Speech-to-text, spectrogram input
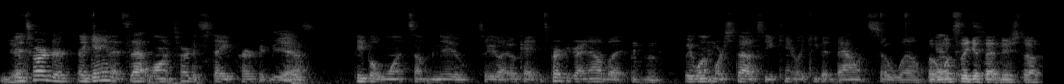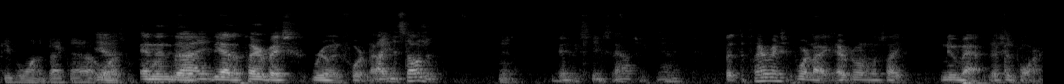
Yeah. It's hard to a game that's that long. It's hard to stay perfect because Yeah. People want something new. So you're like, okay, it's perfect right now, but Mm-hmm. we want more stuff, so you can't really keep it balanced so well. But Yeah. once they get that new stuff, people want it back to how it Yeah, was before. and then the Right. yeah the player base ruined Fortnite. Like Fortnite. nostalgia. It's nostalgic, yeah. Yeah. But the player base of Fortnite, everyone was like, "New map. This is boring.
